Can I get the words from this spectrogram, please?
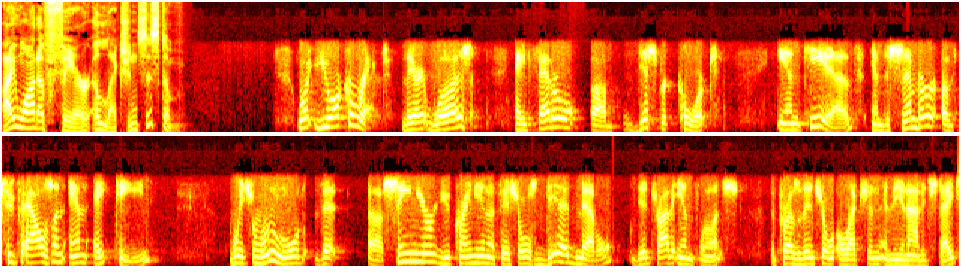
I want a fair election system. Well, you are correct. There was a federal uh, district court in Kiev in December of 2018, which ruled that uh, senior Ukrainian officials did meddle, did try to influence the presidential election in the United States.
